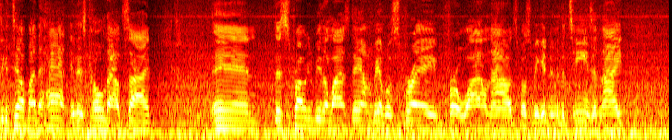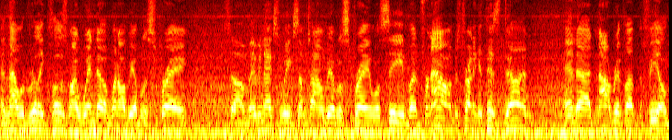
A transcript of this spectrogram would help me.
you can tell by the hat, it is cold outside. And this is probably gonna be the last day I'm gonna be able to spray for a while now. It's supposed to be getting into the teens at night. And that would really close my window when I'll be able to spray. So maybe next week sometime I'll be able to spray, we'll see. But for now, I'm just trying to get this done and uh, not rip up the field.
